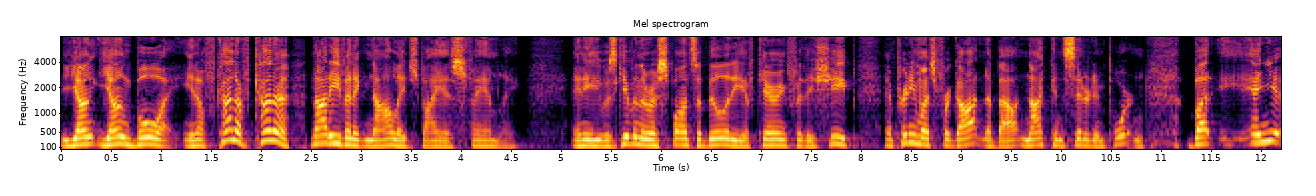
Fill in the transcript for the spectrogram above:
Young, young boy, you know, kind of, kind of not even acknowledged by his family. And he was given the responsibility of caring for the sheep and pretty much forgotten about, not considered important. But and you,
